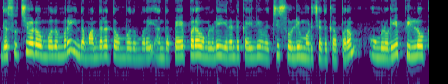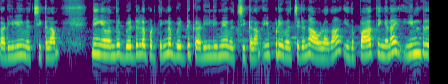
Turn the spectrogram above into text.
இந்த சுவிட்சுவேடை ஒம்பது முறை இந்த மந்திரத்தை ஒம்பது முறை அந்த பேப்பரை உங்களுடைய இரண்டு கையிலையும் வச்சு சொல்லி முடிச்சதுக்கப்புறம் உங்களுடைய பில்லோ கடியிலையும் வச்சுக்கலாம். நீங்கள் வந்து பெட்டில் படுத்திங்கன்னா பெட்டுக்கு அடியிலையுமே வச்சுக்கலாம். இப்படி வச்சுடுங்க அவ்வளோதான் இது பார்த்தீங்கன்னா இன்று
